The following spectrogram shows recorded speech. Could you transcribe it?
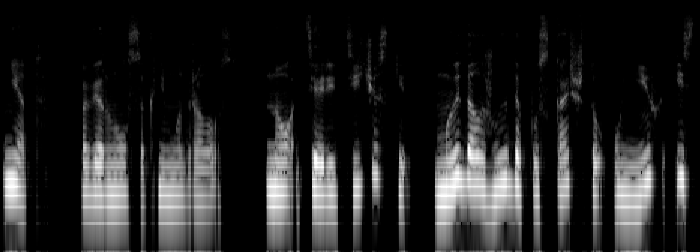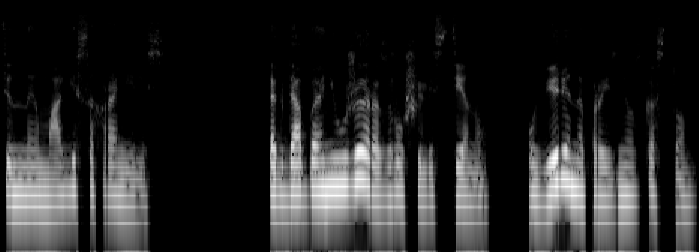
«Нет», — повернулся к нему Дролос. «Но теоретически мы должны допускать, что у них истинные маги сохранились». «Тогда бы они уже разрушили стену», — уверенно произнес Гастон.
